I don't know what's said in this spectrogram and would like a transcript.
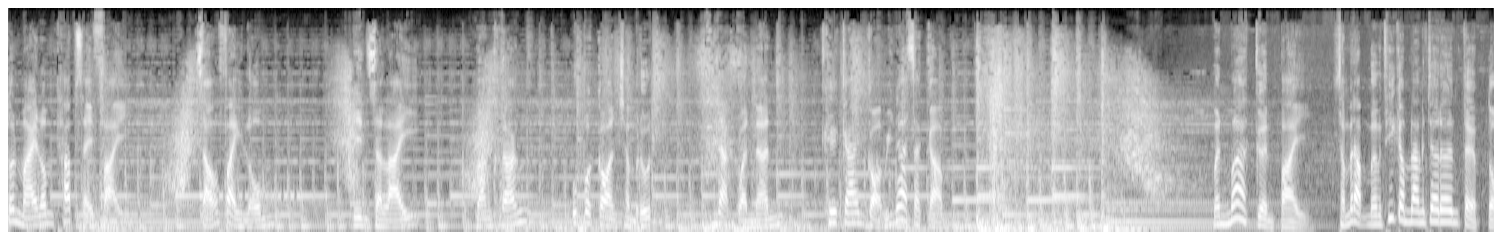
ต้นไม้ล้มทับสายไฟ เสาไฟล้ม ดินสไลด์ บางครั้งอุปกรณ์ชำรุด หนักกว่านั้นคือการก่อวินาศกรรม มันมากเกินไปสำหรับเมืองที่กำลังเจริญเติบโต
